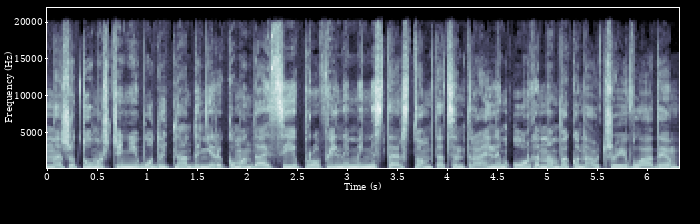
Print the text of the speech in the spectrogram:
на Житомирщині будуть надані рекомендації профільним міністерствам та центральним органам виконавчої влади.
